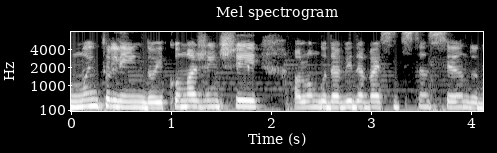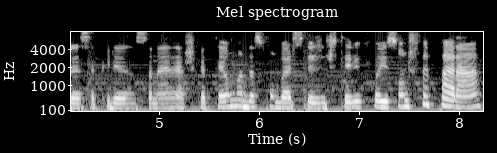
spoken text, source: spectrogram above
Muito lindo. E como a gente, ao longo da vida, vai se distanciando dessa criança, né? Acho que até uma das conversas que a gente teve foi isso: onde foi parar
